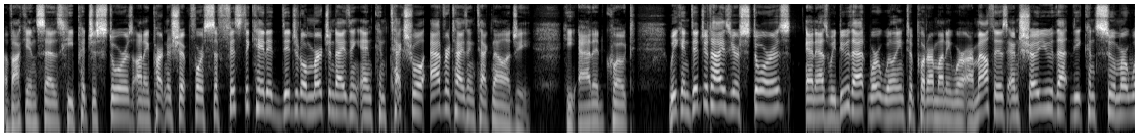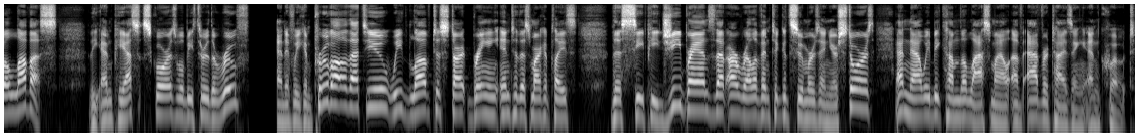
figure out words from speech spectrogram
Avakian says he pitches stores on a partnership for sophisticated digital merchandising and contextual advertising technology. He added, quote, We can digitize your stores, and as we do that, we're willing to put our money where our mouth is and show you that the consumer will love us. The NPS scores will be through the roof. And if we can prove all of that to you, we'd love to start bringing into this marketplace the CPG brands that are relevant to consumers in your stores. And now we become the last mile of advertising, end quote.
